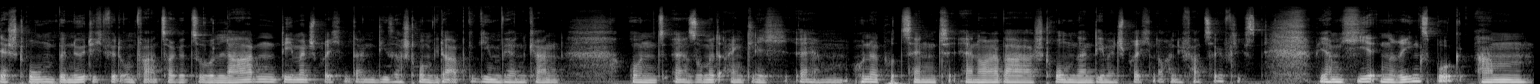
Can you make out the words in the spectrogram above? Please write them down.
der Strom benötigt wird, um Fahrzeuge zu laden, dementsprechend dann dieser Strom wieder abgegeben werden kann und äh, somit eigentlich ähm, 100% erneuerbarer Strom dann dementsprechend auch in die Fahrzeuge fließt. Wir haben hier in Regensburg am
